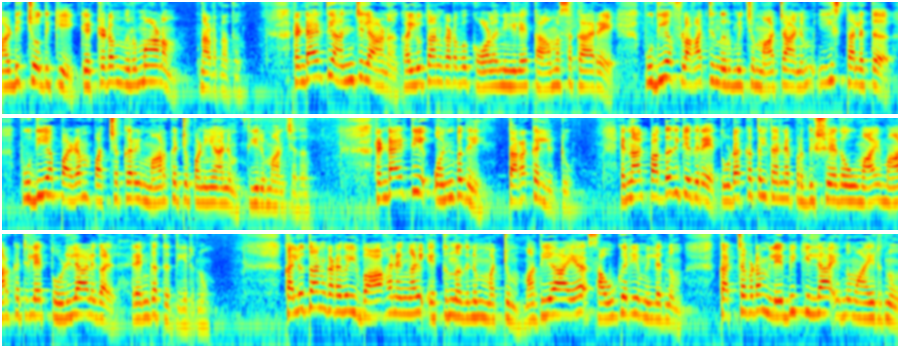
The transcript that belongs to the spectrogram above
അടിച്ചൊതുക്കി കെട്ടിടം നിർമ്മാണം നടന്നത്. രണ്ടായിരത്തി അഞ്ചിലാണ് കല്ലുത്താൻ കടവ് കോളനിയിലെ താമസക്കാരെ പുതിയ ഫ്ളാറ്റ് നിർമ്മിച്ച് മാറ്റാനും ഈ സ്ഥലത്ത് പുതിയ പഴം പച്ചക്കറി മാർക്കറ്റ് പണിയാനും തീരുമാനിച്ചത്. രണ്ടായിരത്തി ഒൻപതിൽ തറക്കല്ലിട്ടു. എന്നാൽ പദ്ധതിക്കെതിരെ തുടക്കത്തിൽ തന്നെ പ്രതിഷേധവുമായി മാർക്കറ്റിലെ തൊഴിലാളികൾ രംഗത്തെത്തിയിരുന്നു. കല്ലുത്താൻ കടവിൽ വാഹനങ്ങൾ എത്തുന്നതിനും മറ്റും മതിയായ സൗകര്യമില്ലെന്നും കച്ചവടം ലഭിക്കില്ല എന്നുമായിരുന്നു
